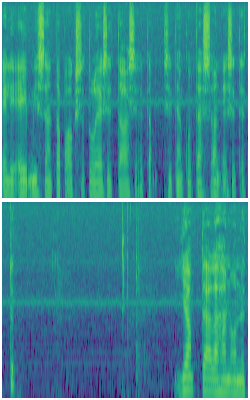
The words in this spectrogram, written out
Eli ei missään tapauksessa tule esittää asioita siten kuin tässä on esitetty. Ja täällähän on nyt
